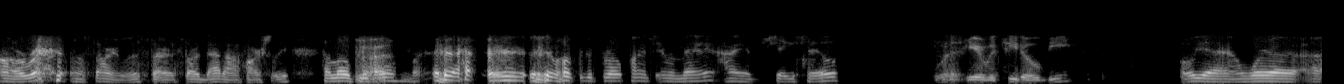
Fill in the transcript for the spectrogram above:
All right. Oh, sorry. Let's start start that off harshly. Hello, people. Welcome to Throat Punch MMA. I am Chase Hill. Here with Tito B. Oh yeah, and we're uh,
